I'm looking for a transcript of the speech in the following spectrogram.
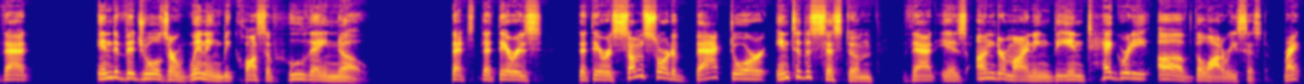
that individuals are winning because of who they know. That that there is that there is some sort of backdoor into the system that is undermining the integrity of the lottery system, right?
